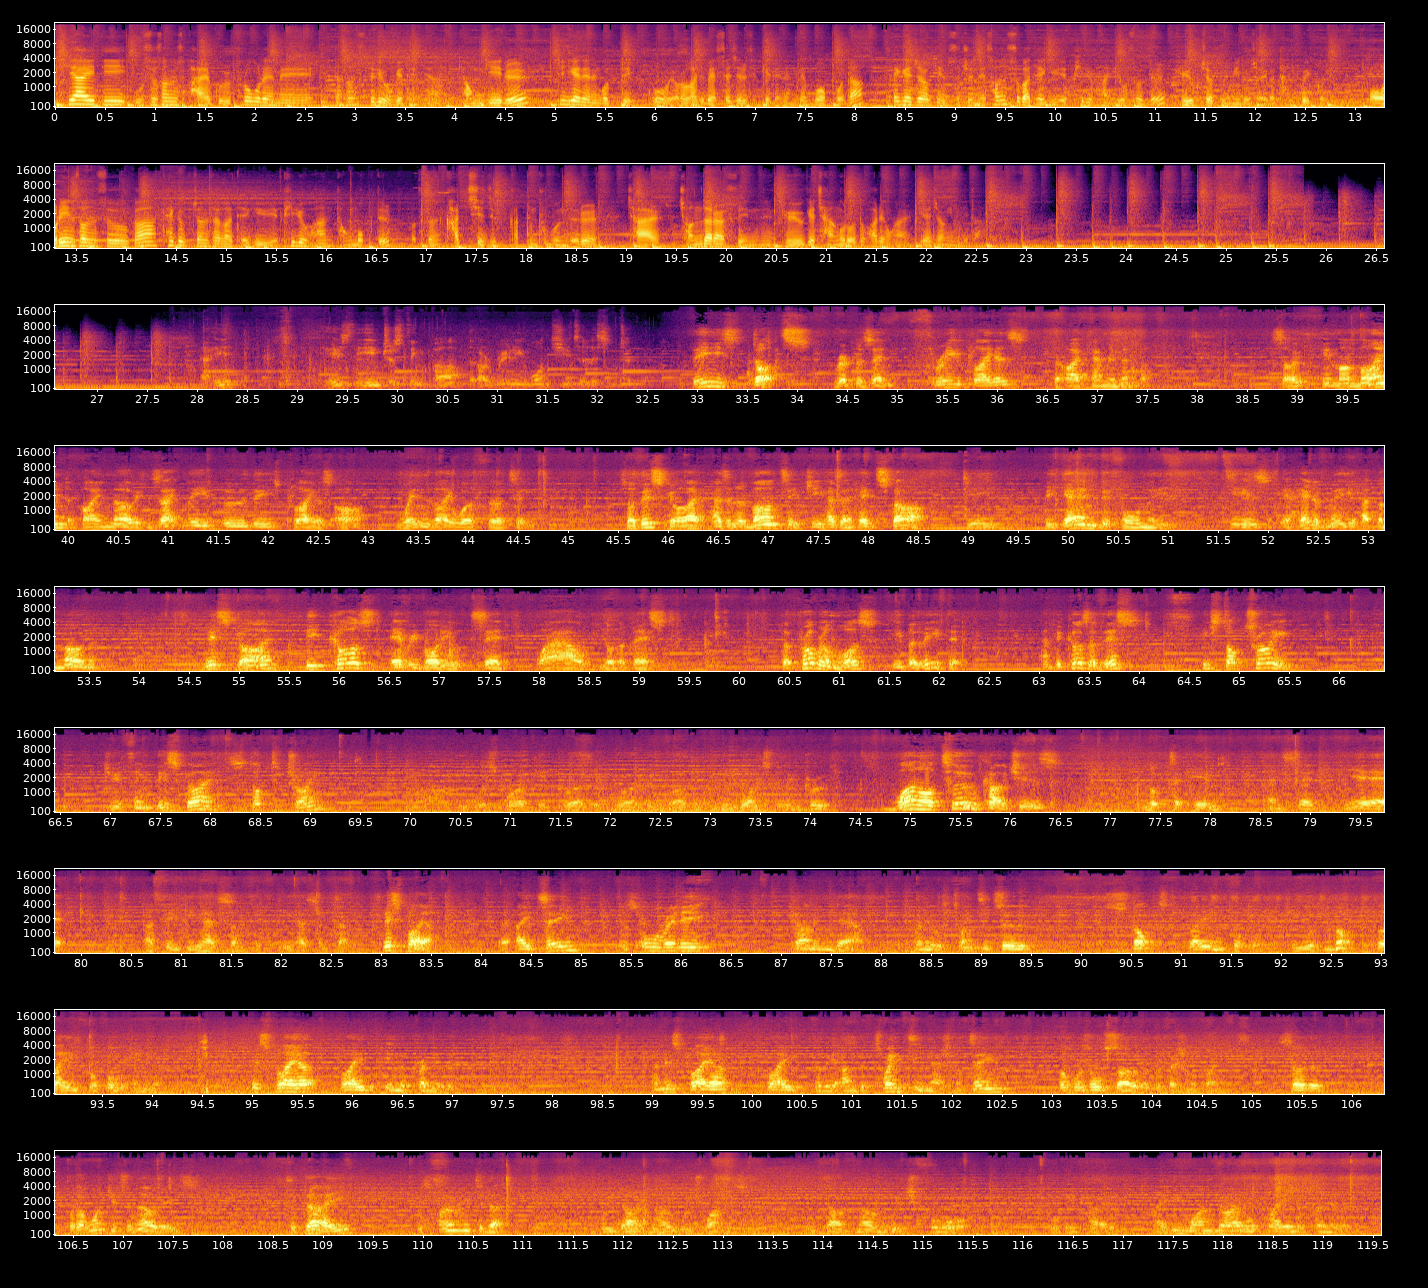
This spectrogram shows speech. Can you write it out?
TID 우수 선수 발굴 프로그램에 일단 선수들이 오게 되면 경기를 뛰게 되는 것도 있고 여러 가지 메시지를 듣게 되는데 무엇보다 세계적인 수준의 선수가 되기 위해 필요한 요소들, 교육적 의미도 저희가 담고 있거든요. 어린 선수가 태극전사가 되기 위해 필요한 덕목들, 어떤 가치 같은 부분들을 잘 전달할 수 있는 교육의 장으로도 활용할 예정입니다. Now, here, here's the interesting part that I really want you to listen to. These dots represent three players that I can remember. So, in my mind, I know exactly who these players are when they were 13. So, this guy has an advantage, he has a head start. He began before me, he is ahead of me at the moment. This guy, because everybody said, Wow, you're the best. The problem was he believed it. And because of this, he stopped trying. Do you think this guy stopped trying? No, he was working, working, working, working. He wants to improve. One or two coaches looked at him and said, Yeah, I think he has something. He has some talent. This player at 18 was already coming down. When he was 22, stopped playing football. He was not playing football anymore. This player played in the Premier League. And this player played for the under 20 national team, but was also a professional player. So the, what I want you to know is, today is only today. We don't know which ones. We don't know which four will be. Maybe one guy will play in the Premier League.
